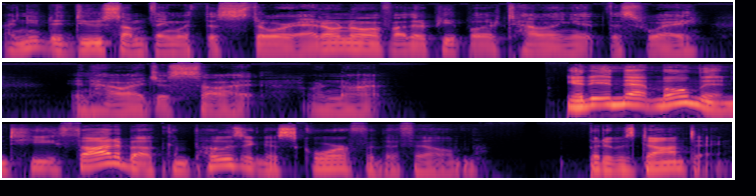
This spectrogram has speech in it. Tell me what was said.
I need to do something with this story. I don't know if other people are telling it this way and how I just saw it or not. And in that moment, he thought about composing a score for the film, but it was daunting.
